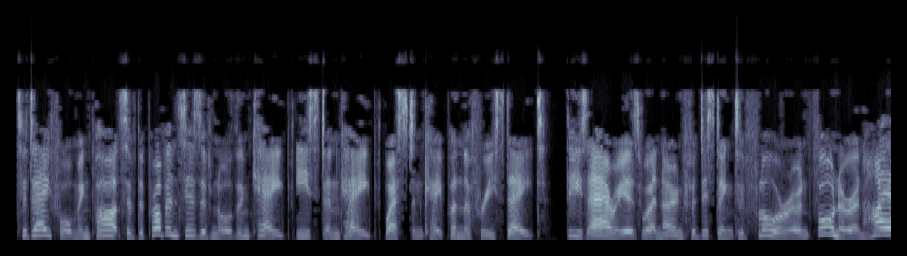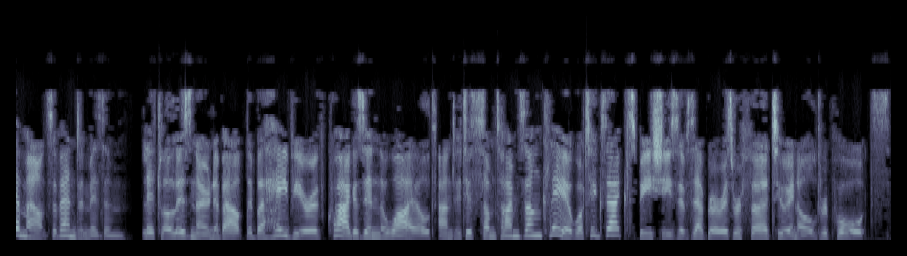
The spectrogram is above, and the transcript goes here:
today forming parts of the provinces of Northern Cape, Eastern Cape, Western Cape and the Free State. These areas were known for distinctive flora and fauna and high amounts of endemism. Little is known about the behavior of quaggas in the wild, and it is sometimes unclear what exact species of zebra is referred to in old reports.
